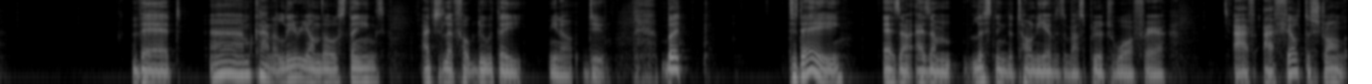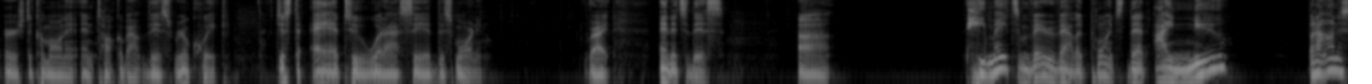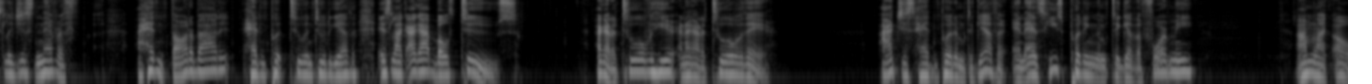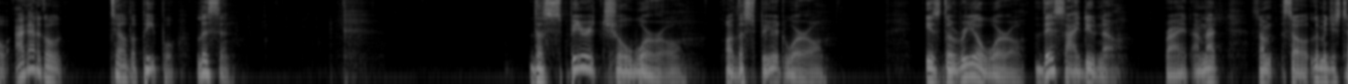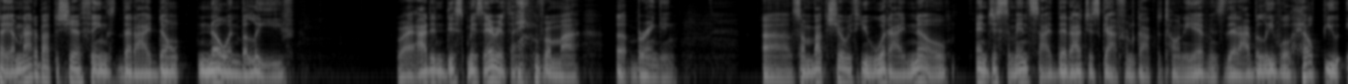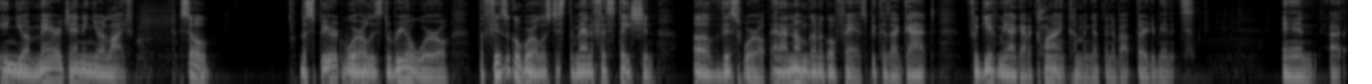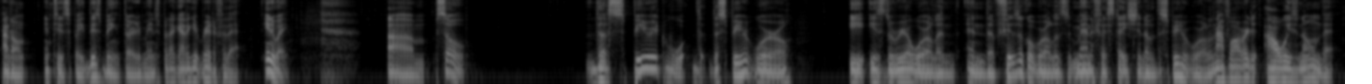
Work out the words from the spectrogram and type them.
that uh, I'm kind of leery on those things. I just let folk do what they, you know, do. But today, as I, as I'm listening to Tony Evans about spiritual warfare, I've I felt a strong urge to come on and, and talk about this real quick, just to add to what I said this morning, right? And it's this: uh, he made some very valid points that I knew, but I honestly just never, I hadn't thought about it, hadn't put two and two together. It's like I got both twos. I got a two over here and I got a two over there. I just hadn't put them together. And as he's putting them together for me, I'm like, oh, I got to go tell the people listen, the spiritual world or the spirit world is the real world. This I do know, right? I'm not, so, I'm, so let me just tell you, I'm not about to share things that I don't know and believe, right? I didn't dismiss everything from my upbringing. Uh, so I'm about to share with you what I know and just some insight that I just got from Dr. Tony Evans that I believe will help you in your marriage and in your life. So, the spirit world is the real world. The physical world is just the manifestation of this world. And I know I'm going to go fast because I got, forgive me, I got a client coming up in about 30 minutes. And I, I don't anticipate this being 30 minutes, but I got to get ready for that. Anyway, um, so the spirit, the, spirit world is the real world and, and the physical world is a manifestation of the spirit world. And I've already always known that.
